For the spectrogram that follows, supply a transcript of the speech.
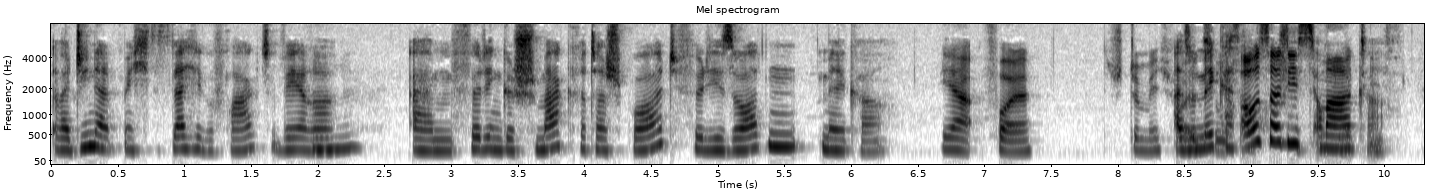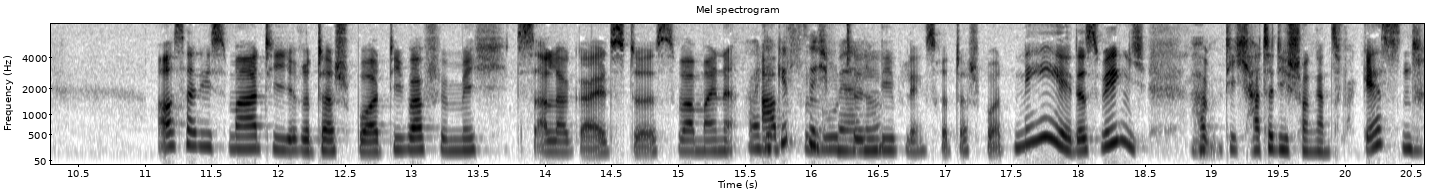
aber Gina hat mich das gleiche gefragt, wäre Mhm. ähm, für den Geschmack Rittersport, für die Sorten Milka. Ja, voll. Stimme ich voll Also zu. Milka ist auch- Außer die. Smarties. Außer die Smartie Rittersport, die war für mich das Allergeilste. Es war meine absolute mehr, ne? Lieblingsrittersport. Nee, deswegen, ich, hab, ich hatte die schon ganz vergessen.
